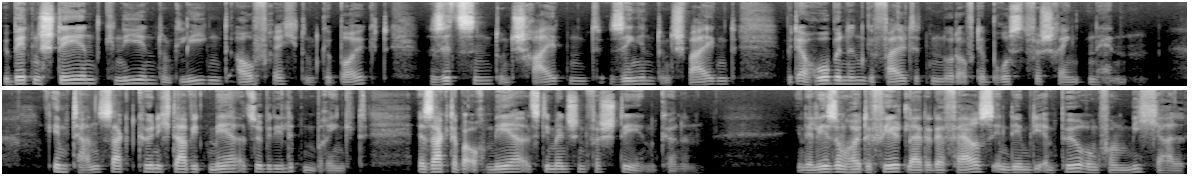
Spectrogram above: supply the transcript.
Wir beten stehend, kniend und liegend, aufrecht und gebeugt, sitzend und schreitend, singend und schweigend, mit erhobenen, gefalteten oder auf der Brust verschränkten Händen. Im Tanz sagt König David mehr, als er über die Lippen bringt, er sagt aber auch mehr, als die Menschen verstehen können. In der Lesung heute fehlt leider der Vers, in dem die Empörung von Michal,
